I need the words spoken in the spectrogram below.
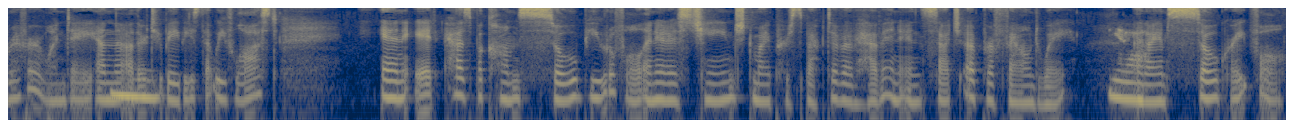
river one day and the other two babies that we've lost and it has become so beautiful and it has changed my perspective of heaven in such a profound way Yeah. and I am so grateful.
